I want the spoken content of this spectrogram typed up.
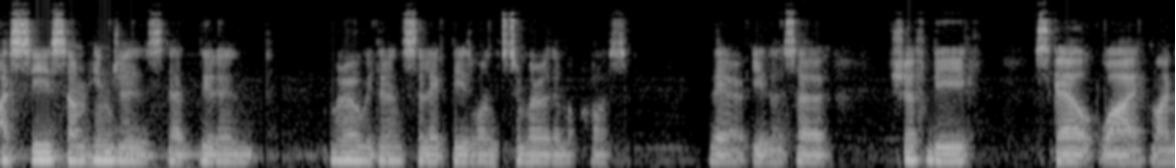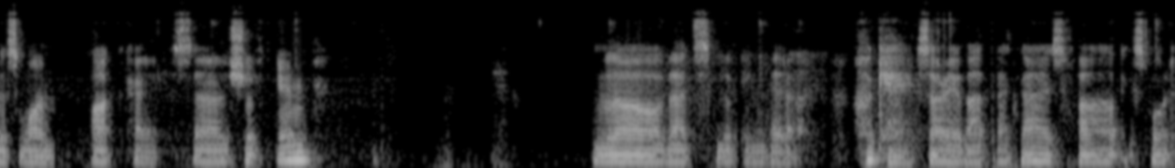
I see some hinges that didn't mirror. We didn't select these ones to mirror them across there either. So shift D scale Y minus 1 okay so shift N. Now that's looking better. Okay sorry about that guys. File export.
